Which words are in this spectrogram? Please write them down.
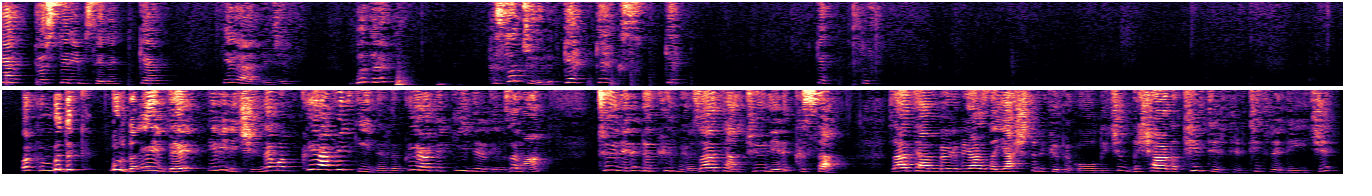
gel göstereyim seni. Gel. Gel anneciğim. Bıdık Kısa tüylü. Gel gel kızım gel dur. Bakın bıdık burada evde evin içinde ama kıyafet giydirdim. Kıyafet giydirdiğim zaman tüyleri dökülmüyor. Zaten tüyleri kısa. Zaten böyle biraz da yaşlı bir köpek olduğu için dışarıda tir tir tir titrediği için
